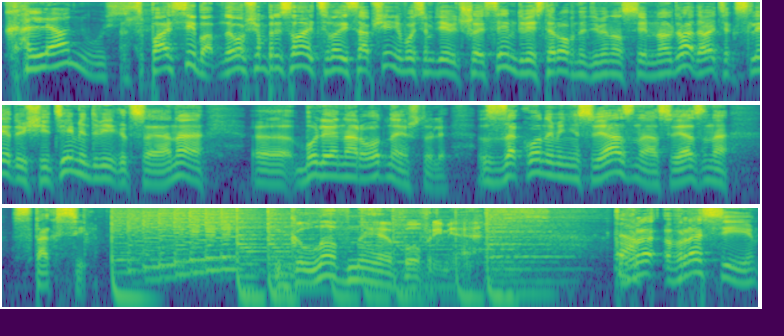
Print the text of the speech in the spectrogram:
Клянусь. Спасибо. Ну, в общем, присылайте свои сообщения 8967 200 ровно 9702. Давайте к следующей теме двигаться. Она э, более народная, что ли. С законами не связана, а связана с такси. Главное вовремя. В, в России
